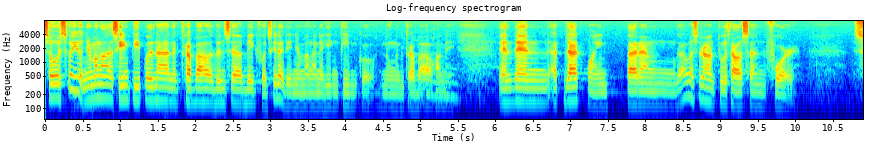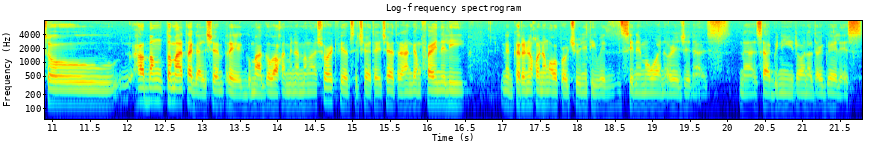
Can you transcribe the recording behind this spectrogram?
so, so yun, yung mga same people na nagtrabaho dun sa Bigfoot, sila din yung mga naging team ko nung nagtrabaho kami. And then, at that point, parang, that was around 2004. So, habang tumatagal, syempre, gumagawa kami ng mga short films, etc., etc., hanggang finally, nagkaroon ako ng opportunity with Cinema One Originals na sabi ni Ronald Arguelles,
